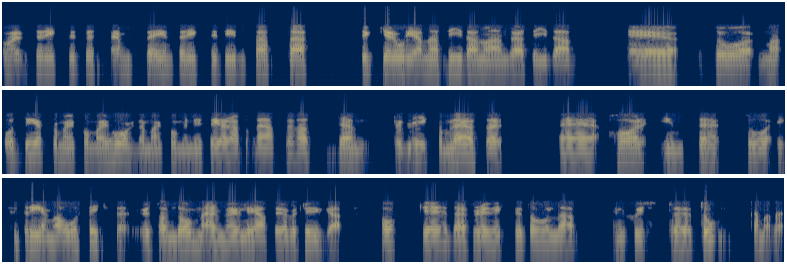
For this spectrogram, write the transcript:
har inte riktigt bestämt sig, inte riktigt insatta, tycker å ena sidan och andra sidan. Eh, så, och det ska man ju komma ihåg när man kommunicerar på nätet att den publik som läser eh, har inte så extrema åsikter utan de är möjliga att övertyga. Och eh, därför är det viktigt att hålla en schysst eh, ton kan man säga.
